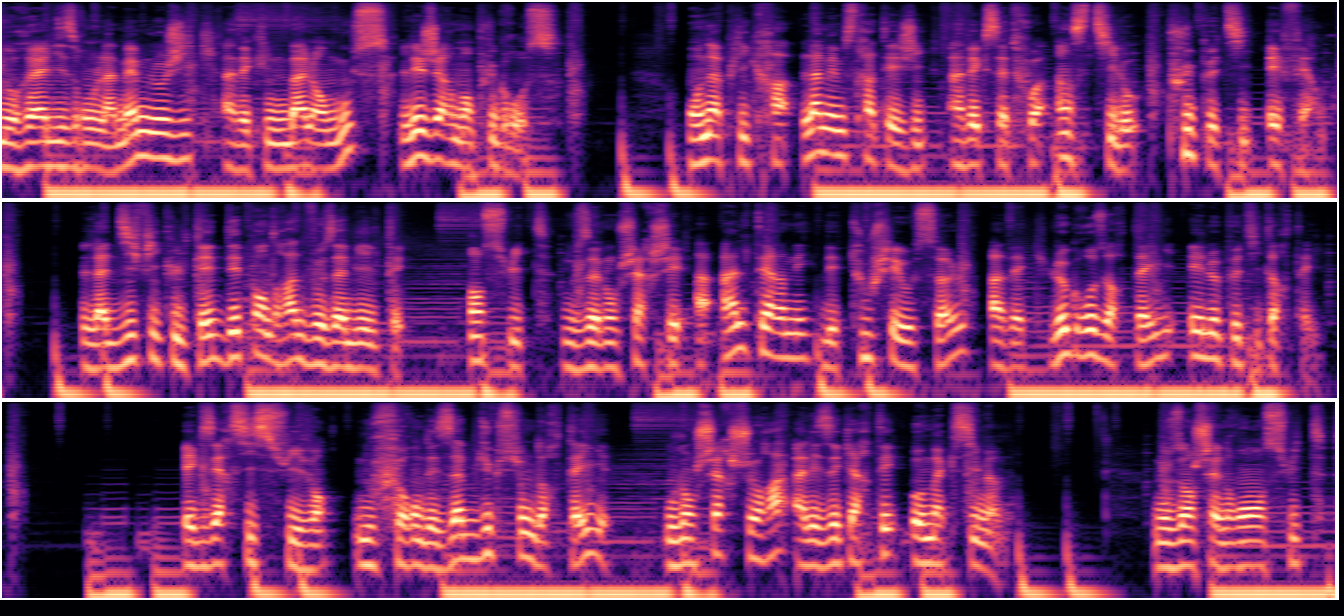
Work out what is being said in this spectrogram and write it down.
Nous réaliserons la même logique avec une balle en mousse légèrement plus grosse. On appliquera la même stratégie avec cette fois un stylo plus petit et ferme. La difficulté dépendra de vos habiletés. Ensuite, nous allons chercher à alterner des touchés au sol avec le gros orteil et le petit orteil. Exercice suivant, nous ferons des abductions d'orteils où l'on cherchera à les écarter au maximum. Nous enchaînerons ensuite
